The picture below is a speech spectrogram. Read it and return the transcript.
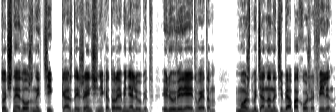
«Точно я должен идти к каждой женщине, которая меня любит, или уверяет в этом. Может быть, она на тебя похожа, Филин?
